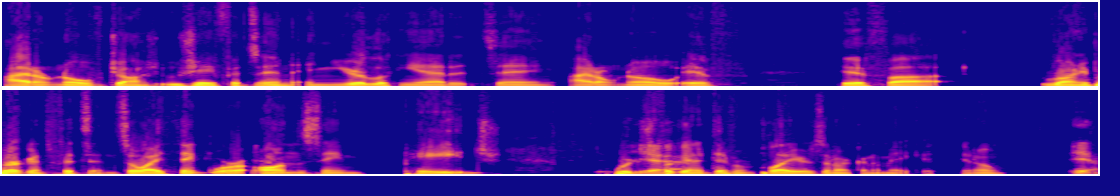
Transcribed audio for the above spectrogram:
I don't know if Josh Uche fits in and you're looking at it saying I don't know if if uh Ronnie Perkins fits in. So I think we're on the same page. We're just Yeah. looking at different players that aren't going to make it. You know? Yeah,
